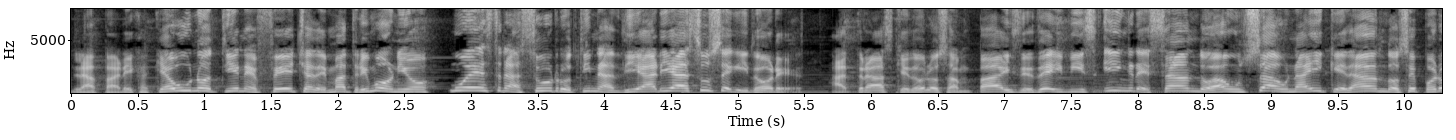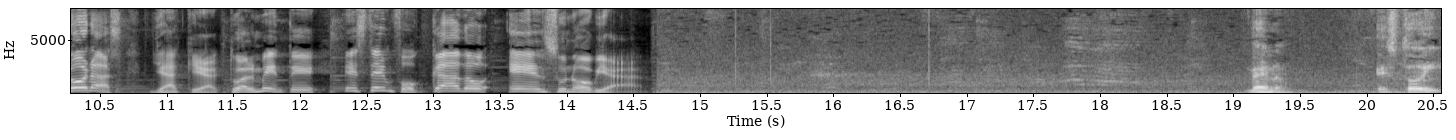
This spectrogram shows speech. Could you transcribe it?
La pareja que aún no tiene fecha de matrimonio muestra su rutina diaria a sus seguidores. Atrás quedó los ampais de Davis ingresando a un sauna y quedándose por horas, ya que actualmente está enfocado en su novia. Bueno, estoy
